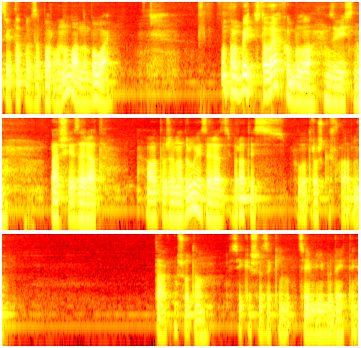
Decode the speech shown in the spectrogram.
Цей тапок запоров. Ну ладно, буває. Ну, пробити то легко було, звісно, перший заряд. А от уже на другий заряд зібратись було трошки складно. Так, ну що там? стільки ще закинь... цей бій буде йти?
